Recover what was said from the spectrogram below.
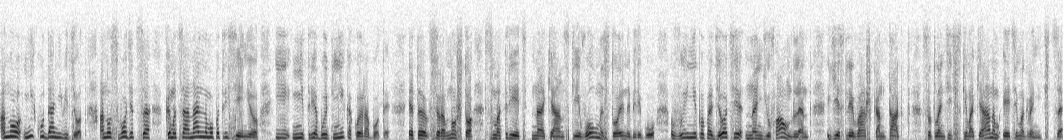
Оно никуда не ведет, оно сводится к эмоциональному потрясению и не требует никакой работы. Это все равно, что смотреть на океанские волны, стоя на берегу. Вы не попадете на Ньюфаундленд, если ваш контакт с Атлантическим океаном этим ограничится.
